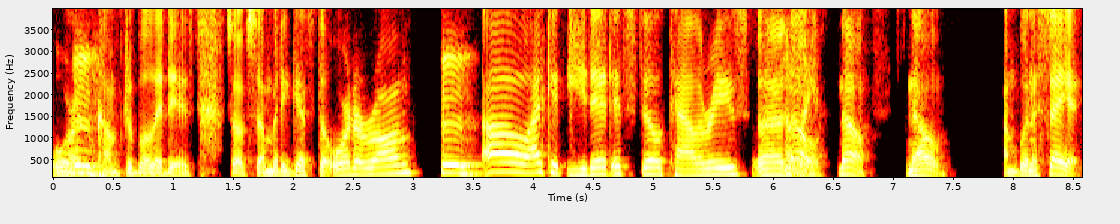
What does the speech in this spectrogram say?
or mm. uncomfortable it is. So if somebody gets the order wrong, mm. oh, I could eat it. It's still calories. Uh, totally. No, no, no. I'm going to say it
